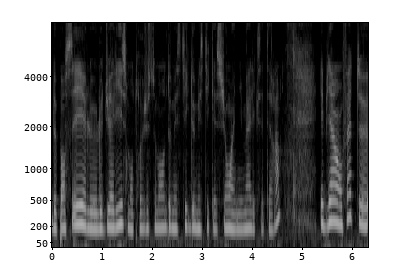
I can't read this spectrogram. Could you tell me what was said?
de penser le, le dualisme entre justement domestique, domestication, animal, etc. Eh bien, en fait, euh,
